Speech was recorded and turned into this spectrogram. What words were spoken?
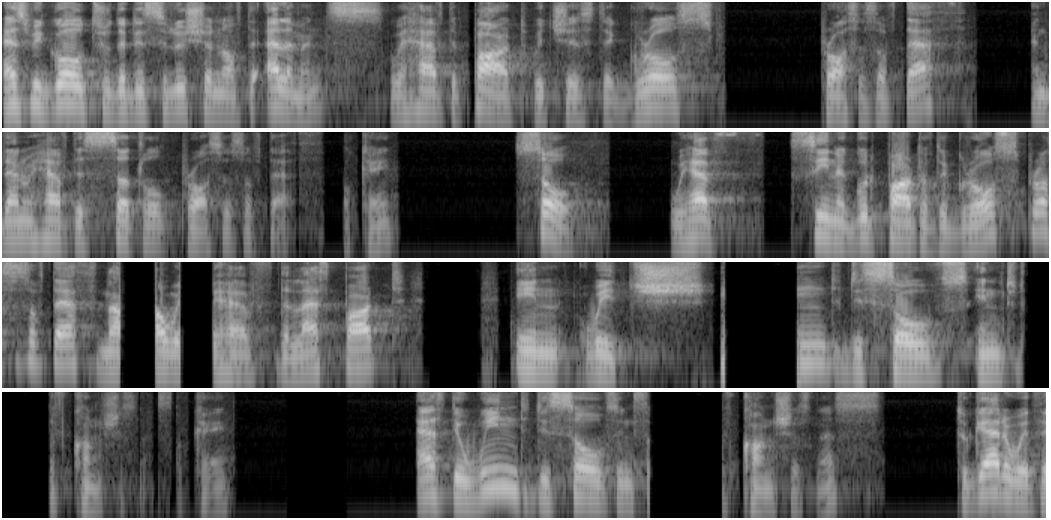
As we go through the dissolution of the elements, we have the part which is the gross process of death, and then we have the subtle process of death. Okay? So, we have seen a good part of the gross process of death. Now we have the last part in which wind dissolves into the of consciousness. Okay? As the wind dissolves into of consciousness, together with the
